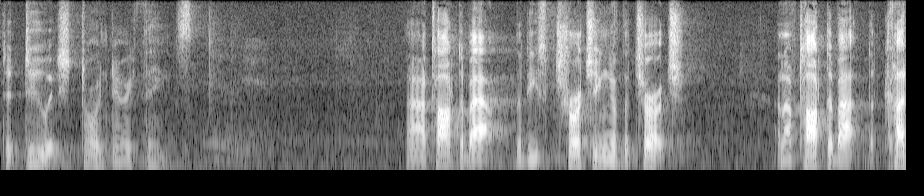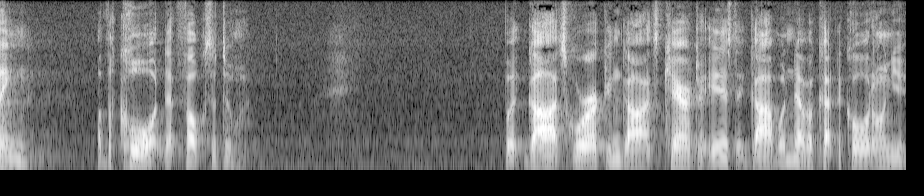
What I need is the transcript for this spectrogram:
to do extraordinary things. Now, I talked about the churching of the church. And I've talked about the cutting of the cord that folks are doing. But God's work and God's character is that God will never cut the cord on you.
